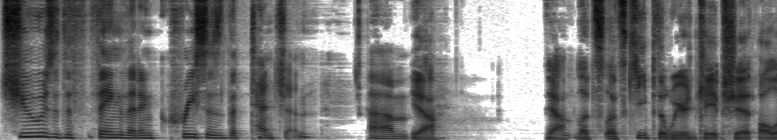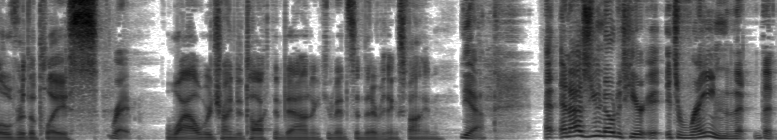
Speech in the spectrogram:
choose the thing that increases the tension. Um, Yeah. Yeah. Let's let's keep the weird cape shit all over the place right. while we're trying to talk them down and convince them that everything's fine. Yeah, and, and as you noted here, it, it's Rain that that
